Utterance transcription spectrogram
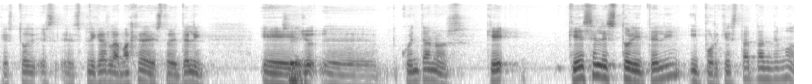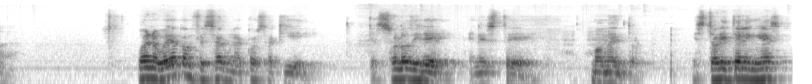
que esto, explicas la magia del storytelling. Eh, eh, cuéntanos, ¿qué, ¿qué es el storytelling y por qué está tan de moda? Bueno, voy a confesar una cosa aquí que solo diré en este momento. Storytelling es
